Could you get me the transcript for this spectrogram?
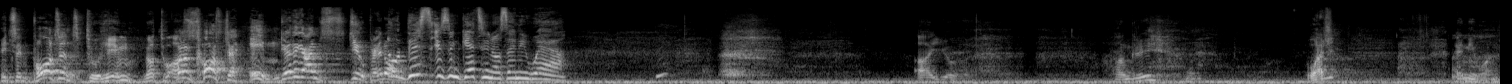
It's important. To him, not to Well, us. of course, to him. Do you think I'm stupid? Oh, Or... this isn't getting us anywhere. Are you uh, hungry? What? Anyone?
